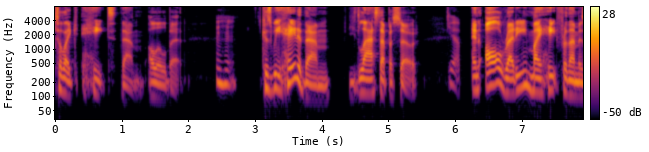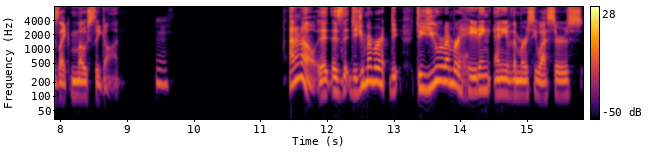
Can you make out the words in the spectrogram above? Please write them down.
to like hate them a little bit mm-hmm. Because we hated them last episode, Yep. and already my hate for them is like mostly gone. I don't know. Is, is- did you remember? Do, do you remember hating any of the Mercy Westers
